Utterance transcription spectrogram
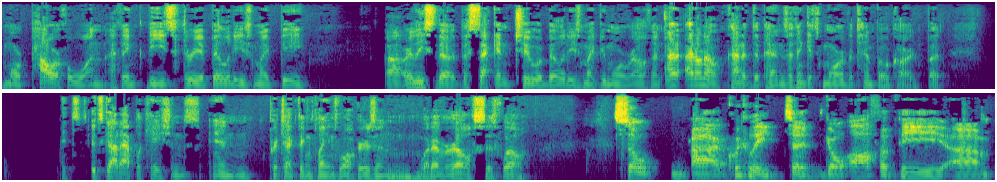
more powerful one. I think these three abilities might be uh, or at least the the second two abilities might be more relevant. I, I don't know. Kind of depends. I think it's more of a tempo card, but it's it's got applications in protecting planeswalkers and whatever else as well. So uh, quickly to go off of the um,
